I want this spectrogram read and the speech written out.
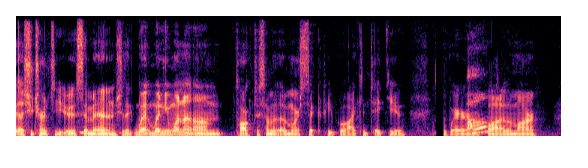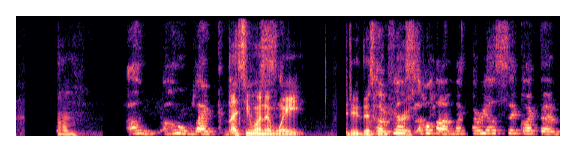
uh, she turns to you, Simon, and she's like, when when you wanna um talk to some of the more sick people, I can take you to where Oh. a lot of them are. Um, Oh, oh, like. unless you wanna wait to do this the one real, first. Hold on, like the real sick, like the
